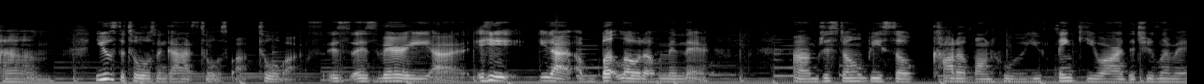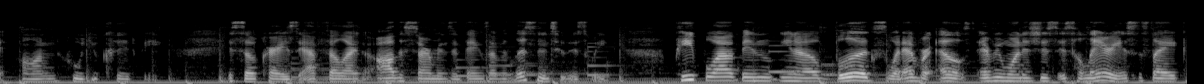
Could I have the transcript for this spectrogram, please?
um, use the tools in God's toolbox. It's it's very uh, he you got a buttload of them in there. Um, just don't be so caught up on who you think you are that you limit on who you could be. It's so crazy. I feel like all the sermons and things I've been listening to this week, people I've been, you know, books, whatever else, everyone is just, it's hilarious. It's like,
